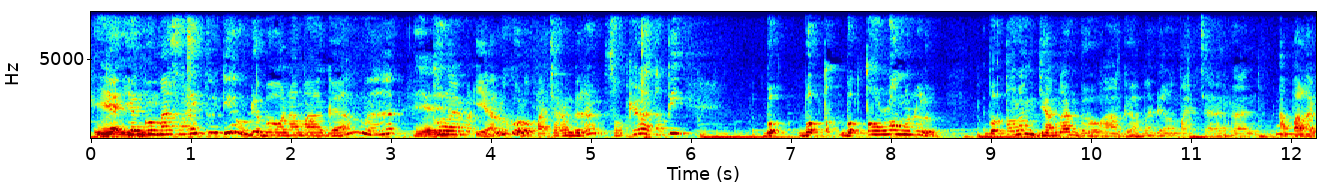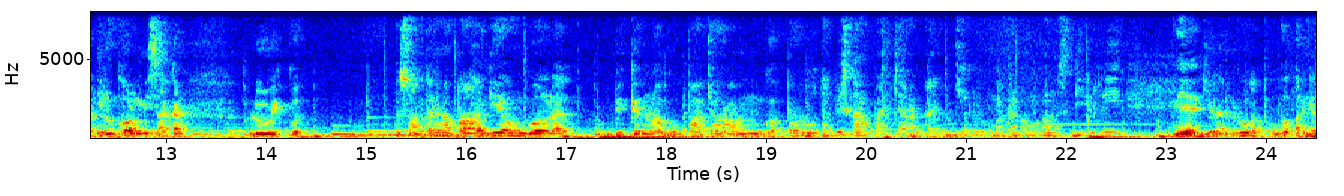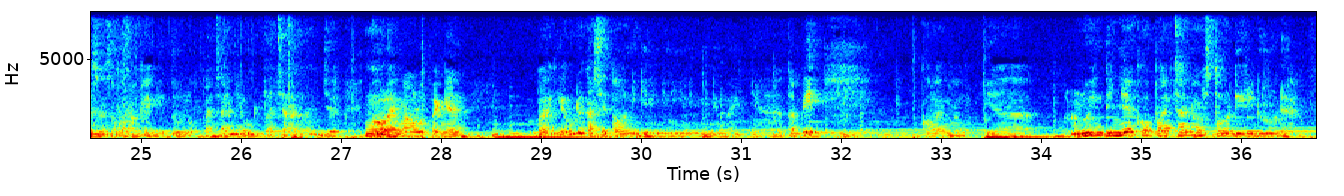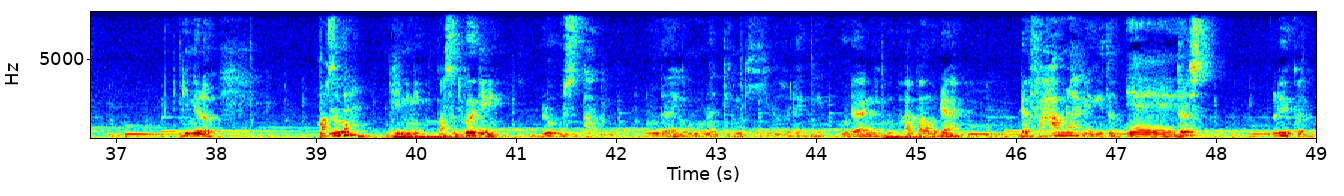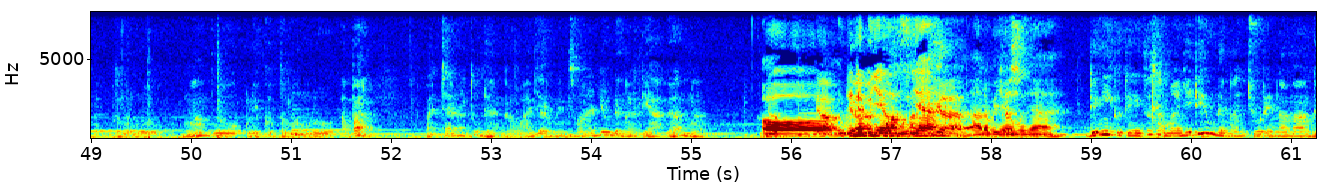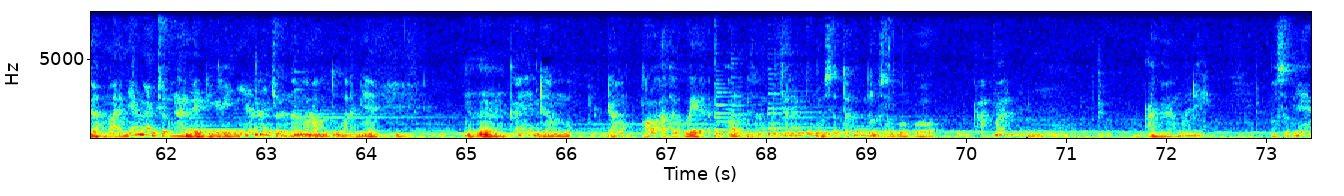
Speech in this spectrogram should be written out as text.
Iya, Kayak yang iya. gue masalah itu dia udah bawa nama agama. Iya, Kalau iya. emang ya lu kalau pacaran beneran oke lah tapi bo, bo, to- bo tolong lu. Bo tolong jangan bawa agama dalam pacaran. Apalagi lu kalau misalkan lu ikut pesantren apalagi yang gue liat bikin lagu pacaran nggak perlu tapi sekarang pacaran anjing lu makan omongan lu sendiri iya. Gila kan gue gak gue paling gak suka sama orang kayak gitu. Lu pacaran ya udah pacaran aja. Hmm. kalau emang lu pengen baik ya udah kasih tahu nih gini gini gini gini baiknya. Tapi kalau emang ya lu intinya kalau pacaran harus tahu diri dulu dah. Gini loh. Maksudnya? lu, gini nih maksud gue gini. Lu ustad lu udah ilmu udah tinggi udah udah ngikut apa udah udah paham lah kayak gitu. Iya iya iya. terus lu ikut temen lu mabuk lu ikut temen lu apa pacaran tuh udah nggak wajar men. Soalnya dia udah ngerti agama. Oh Udah- udah dia punya ilmunya. ada punya ilmunya. dia ngikutin itu sama aja dia udah ngancurin nama agamanya ngancurin harga dirinya ngancurin nama orang tuanya. Mm-mm. kayak udah udah kalau kata gue ya kalau misalnya pacaran tuh gak usah ter, gak usah bobo apa agama deh. Maksudnya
